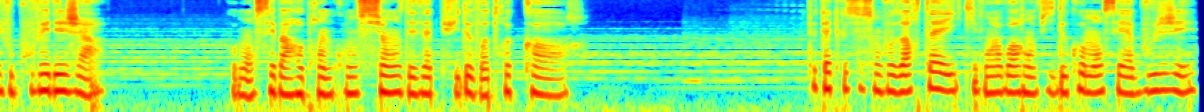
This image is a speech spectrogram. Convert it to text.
Et vous pouvez déjà commencer par reprendre conscience des appuis de votre corps Peut-être que ce sont vos orteils qui vont avoir envie de commencer à bouger.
